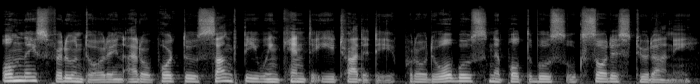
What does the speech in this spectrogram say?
Omnes feruntur in aeroportu sancti vincentii traditi, pro duobus nepotibus uxoris tyranni,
